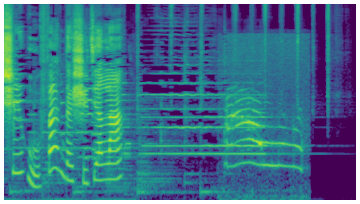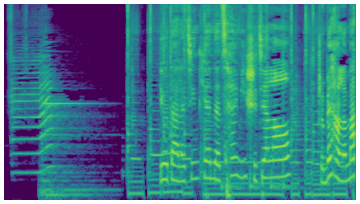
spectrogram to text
吃午饭的时间啦！又到了今天的猜谜时间喽，准备好了吗？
